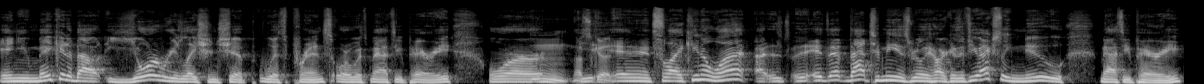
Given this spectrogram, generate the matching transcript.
and you make it about your relationship with Prince or with Matthew Perry, or mm, that's good. And it's like, you know what? It, that, that to me is really hard because if you actually knew Matthew Perry,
